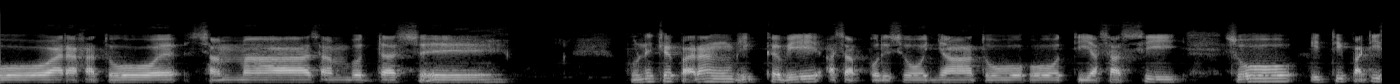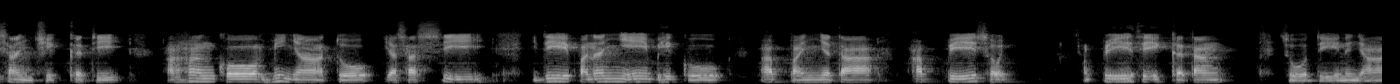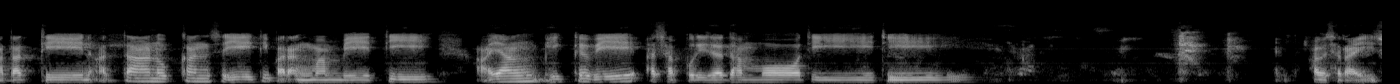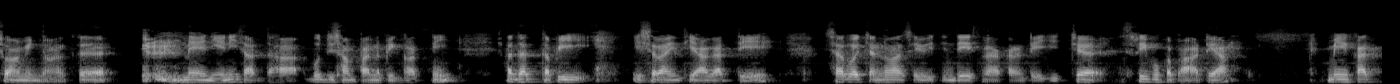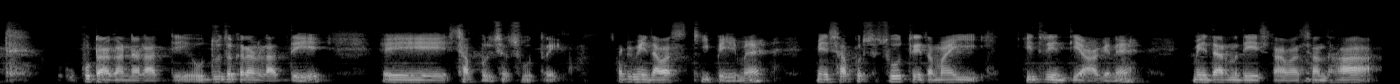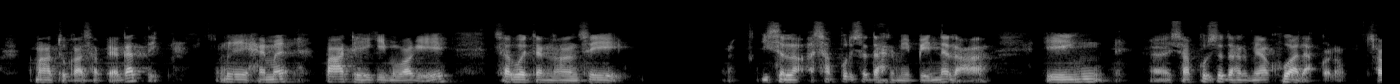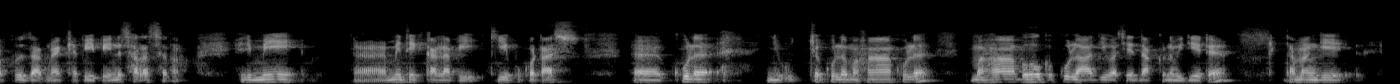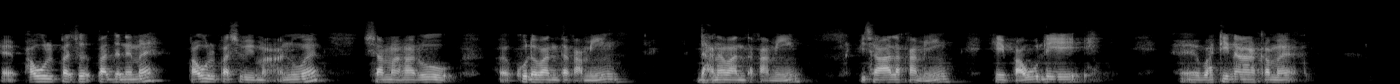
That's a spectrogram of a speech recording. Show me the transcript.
අරහතෝ සම්මා සම්බුද්දස්සේ. පුනච පරං භික්ඛවේ අසප්පුරිසෝ ඥාතෝ හෝති අසස්සී. සෝ ඉති පටිසංචික්ඛති අහං කෝ මිඥාතෝ යසස්සී. ඉදේ පනඤ්ඤේ භික්ඛු අපඤ්ඤතා අප්පේ සෝ අප්පේ සේක්කතං සෝතේන ඥාතත්තේන අත්තානුක්ඛංසේති පරං මම්බේති අයං භික්කවේ අසප්පුරිස ධම්මෝ තීති අවසරයි ස්වාමීන් වහන්සේ। මේනියනි සද්ධා බුද්ධ සම්පන්න පින්වත්නි අදත් අපි ඉස්සරහින් තියාගත්තේ සර්වචන් වහන්සේ විසින් දේශනා කරන්නට ඉච්ඡ ශ්‍රී මුඛ පාඨය මේකත් උපුටා ගන්න ලද්දේ උද්දෘත කරන ලද්දේ ඒ සප්පුරුෂ සූත්‍රය. අපි මේ දවස් කීපෙම මේ සප්පුරුෂ සූත්‍රය තමයි ඉදිරියෙන් තියාගෙන මේ ධර්ම දේශනාවන් සඳහා මාතෘකා සපයා ගත්තේ. මේ හැම පාඨයකින්ම වගේ ਸਰවචන් වහන්සේ ඉසලා අසප්පුරුෂ ධර්මයේ පෙන්නලා එයින් සප්පුරුෂ ධර්මයක් හුවා දක්වනවා. සප්පුරුෂ ධර්මයක් කැපී පෙනෙන සලස්සනවා. ඉතින් මේ මෙතෙක් කල් අපි කියපු කොටස් කුල උච්ච කුල මහා කුල මහා භෝග කුල ආදී වශයෙන් දක්වන විදිහට තමන්ගේ පෞල් පසු පදනම පෞල් පසුවීම අනුව සමහරු කුලවන්ත කමින් ධනවන්ත කමින් විශාල කමින් මේ පෞලේ වටිනාකම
